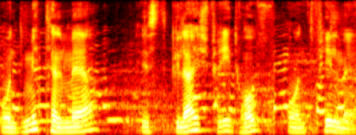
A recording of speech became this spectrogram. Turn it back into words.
und Mittelmeer ist gleich Friedhof und viel mehr.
